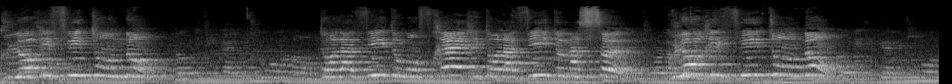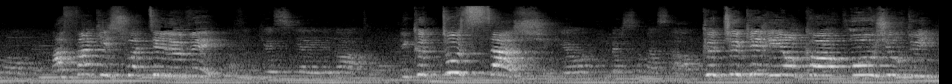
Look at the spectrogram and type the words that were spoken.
Glorifie ton nom dans la vie de mon frère et dans la vie de ma sœur. Glorifie ton nom afin qu'il soit élevé et que tous sachent que tu guéris encore aujourd'hui,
